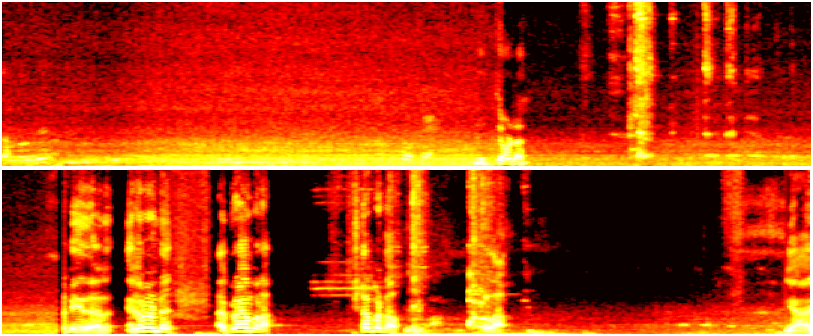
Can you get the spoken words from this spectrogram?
ചമ്മന്തി. നിൽക്കവിടെ ചെയ്തതാണ്. എങ്ങനെയുണ്ട് അഭിപ്രായം പറ. ഇഷ്ടപ്പെട്ടോ? കൊള്ളാം. ഞാൻ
